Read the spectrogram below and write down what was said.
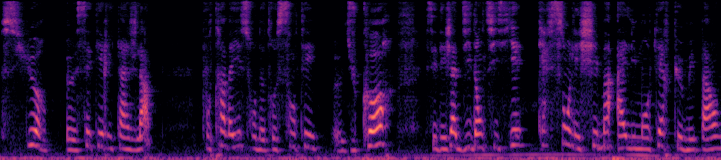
sur cet héritage-là, pour travailler sur notre santé du corps, c'est déjà d'identifier quels sont les schémas alimentaires que mes parents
